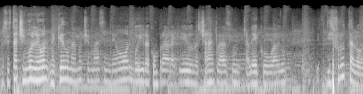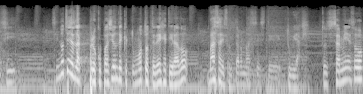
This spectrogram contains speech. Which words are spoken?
pues está chingón León, me quedo una noche más en León, voy a ir a comprar aquí unas chanclas, un chaleco o algo. Disfrútalo, si, si no tienes la preocupación de que tu moto te deje tirado, vas a disfrutar más este tu viaje. Entonces a mí eso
